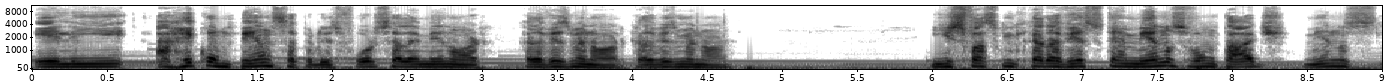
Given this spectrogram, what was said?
ele a recompensa pelo esforço ela é menor, cada vez menor, cada vez menor. E isso faz com que cada vez tu tenha menos vontade, menos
